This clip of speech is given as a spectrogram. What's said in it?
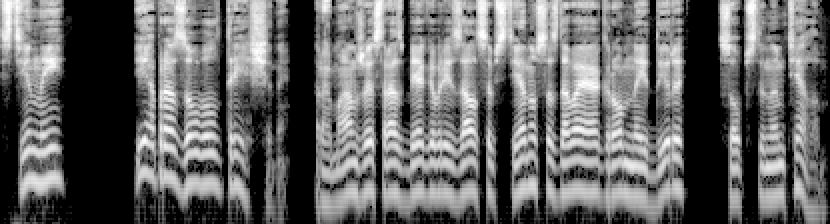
стены и образовывал трещины. Роман же с разбега врезался в стену, создавая огромные дыры собственным телом.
